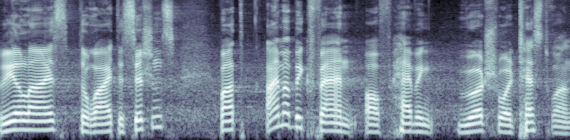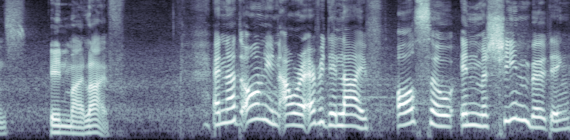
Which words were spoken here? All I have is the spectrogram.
realize the right decisions. But I'm a big fan of having virtual test runs in my life. And not only in our everyday life, also in machine building,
